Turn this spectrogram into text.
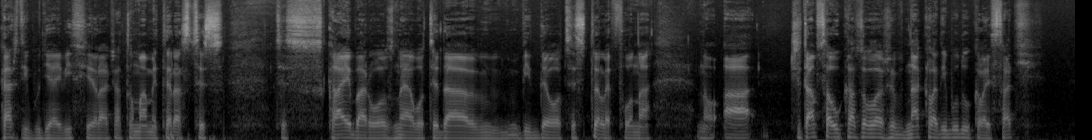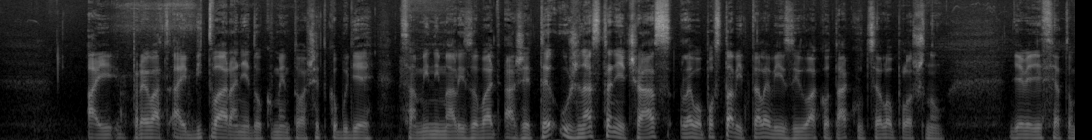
každý bude aj vysielať. A to máme teraz cez, cez Skype rôzne, alebo teda video cez telefóna. No a či tam sa ukazovalo, že náklady budú klesať, aj pre vás, aj vytváranie dokumentov a všetko bude sa minimalizovať a že to už nastane čas, lebo postaviť televíziu ako takú celoplošnú, 95.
